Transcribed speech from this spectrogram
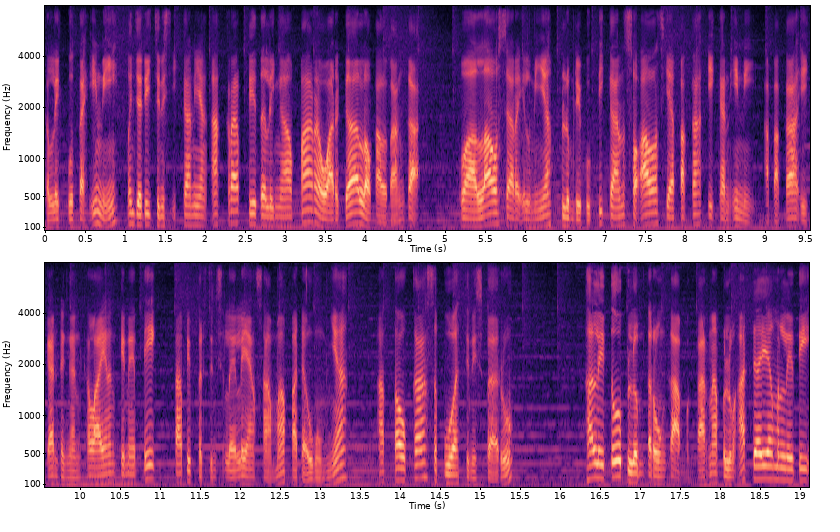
Kelik putih ini menjadi jenis ikan yang akrab di telinga para warga lokal Bangka. Walau secara ilmiah belum dibuktikan soal siapakah ikan ini, apakah ikan dengan kelainan genetik tapi berjenis lele yang sama pada umumnya, ataukah sebuah jenis baru? Hal itu belum terungkap karena belum ada yang meneliti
